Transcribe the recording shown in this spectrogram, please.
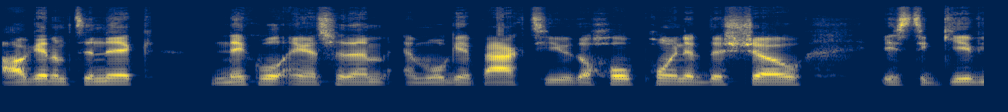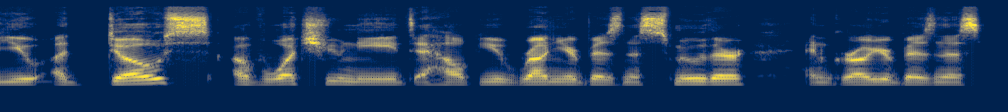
I'll get them to Nick. Nick will answer them and we'll get back to you. The whole point of this show is to give you a dose of what you need to help you run your business smoother and grow your business.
